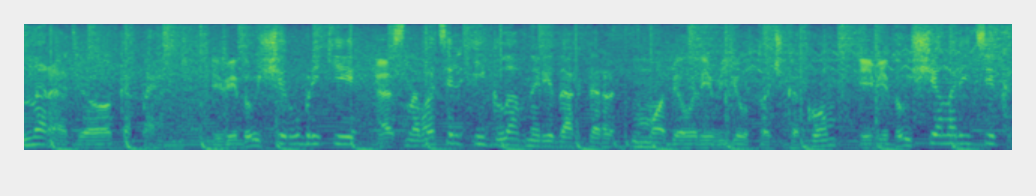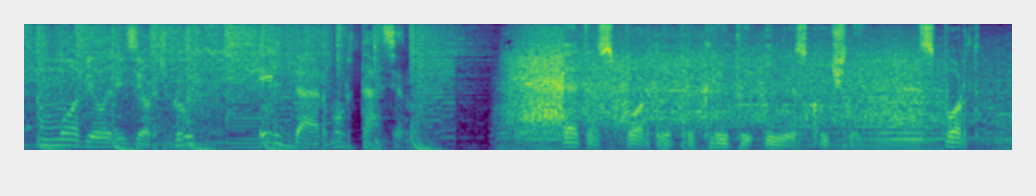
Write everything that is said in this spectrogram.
На радио КП. Ведущий рубрики – основатель и главный редактор mobilreview.com и ведущий аналитик Mobile Research Group Эльдар Муртазин. Это спорт не прикрытый и не скучный. Спорт,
